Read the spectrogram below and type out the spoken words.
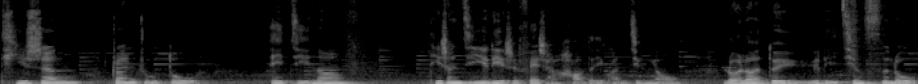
提升专注度，以及呢提升记忆力是非常好的一款精油。罗勒对于理清思路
